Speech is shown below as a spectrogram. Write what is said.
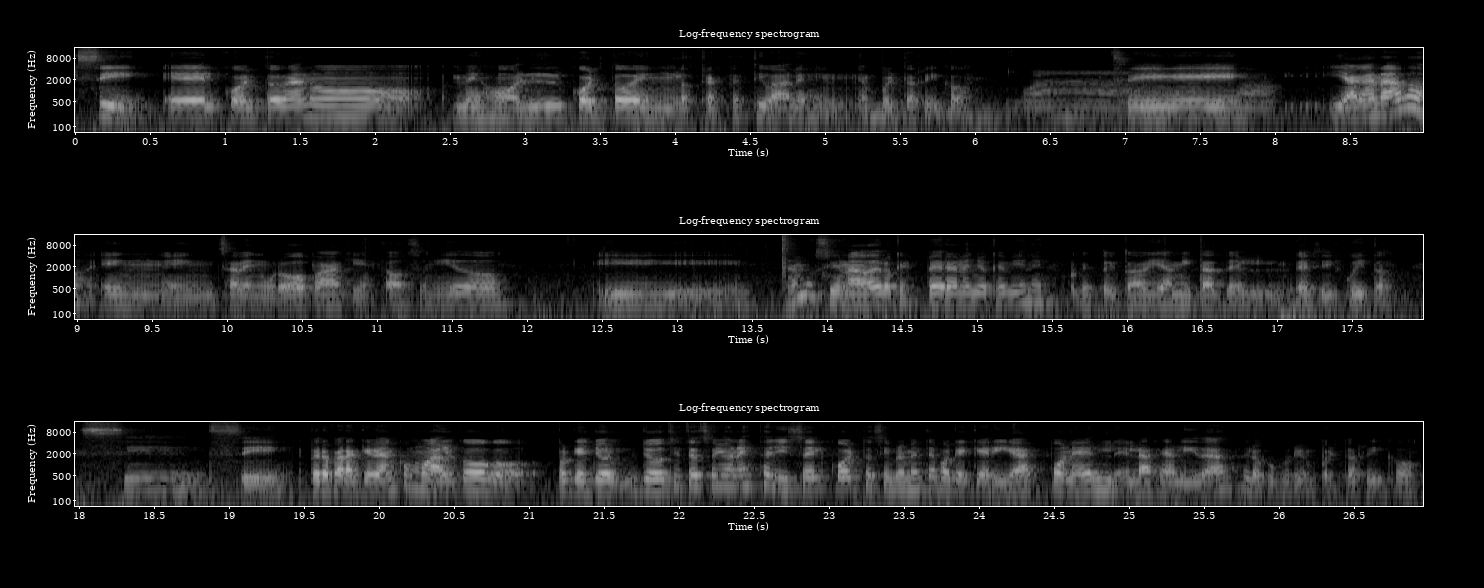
Sí, el corto ganó mejor corto en los tres festivales en, en Puerto Rico. Wow. Sí, y ha ganado en, en, ¿sabe? en Europa, aquí en Estados Unidos y emocionada de lo que espera el año que viene, porque estoy todavía a mitad del, del circuito. Sí. Sí, pero para que vean como algo, porque yo, yo si te soy honesta, yo hice el corto simplemente porque quería exponer la realidad de lo que ocurrió en Puerto Rico.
